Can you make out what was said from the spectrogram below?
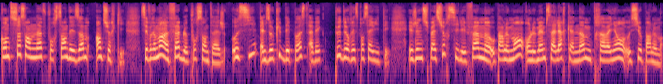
comptent 69% des hommes en Turquie. C'est vraiment un faible pourcentage. Aussi, elles occupent des postes avec peu de responsabilités. Et je ne suis pas sûre si les femmes au Parlement ont le même salaire qu'un homme travaillant aussi au Parlement.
